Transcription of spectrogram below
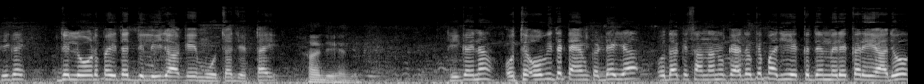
ਠੀਕ ਹੈ ਜੇ? ਲੋੜ ਪਈ ਤੇ ਦਿੱਲੀ ਜਾ ਕੇ ਮੋਰਚਾ ਜਿੱਤਾ ਹੀ ਹਾਂਜੀ ਹਾਂਜੀ। ਠੀਕ ਹੈ ਨਾ? ਉੱਥੇ ਉਹ ਵੀ ਤੇ ਟਾਈਮ ਕੱਢਿਆ ਹੀ ਆ। ਉਹਦਾ ਕਿਸਾਨਾਂ ਨੂੰ ਕਹਿ ਦਿਓ ਕਿ ਭਾਜੀ ਇੱਕ ਦਿਨ ਮੇਰੇ ਘਰੇ ਆ ਜਾਓ।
